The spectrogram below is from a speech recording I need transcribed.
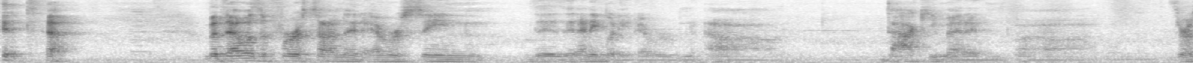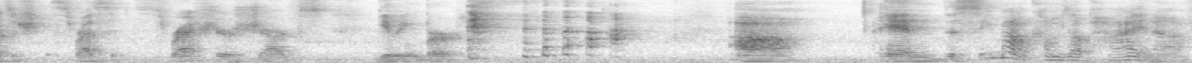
it, uh, but that was the first time they'd ever seen that, that anybody had ever uh, documented uh, thresher, thresher, thresher sharks giving birth. Uh, and the seamount comes up high enough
